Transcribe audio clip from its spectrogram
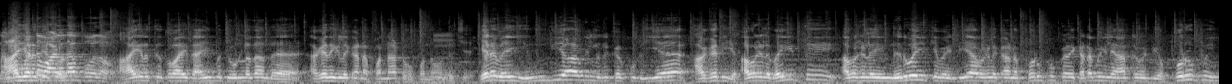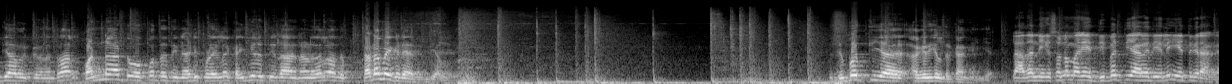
ஆயிரத்தி தொள்ளாயிரத்தி போதும். ஆயிரத்தி தொள்ளாயிரத்தி ஐம்பத்தி ஒண்ணுல தான் அந்த அகதிகளுக்கான பன்னாட்டு ஒப்பந்தம் வந்துச்சு. எனவே இந்தியாவில் இருக்கக்கூடிய அகதிகள் அவர்களை வைத்து அவர்களை நிர்வகிக்க வேண்டிய அவர்களுக்கான பொறுப்புகளை கடமைகளை ஆற்ற வேண்டிய பொறுப்பு இந்தியாவுக்கு இருக்கிறது என்றால் பன்னாட்டு ஒப்பந்தத்தின் அடிப்படையில் கையெழுத்திடாதனால அந்த கடமை கிடையாது இந்தியாவுக்கு. திபெத்திய அகதிகள் இருக்காங்க இங்க. இல்ல அதான் நீங்க சொன்ன மாதிரி திபெத்திய அகதிகளையும் ஏத்துக்கிறாங்க.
